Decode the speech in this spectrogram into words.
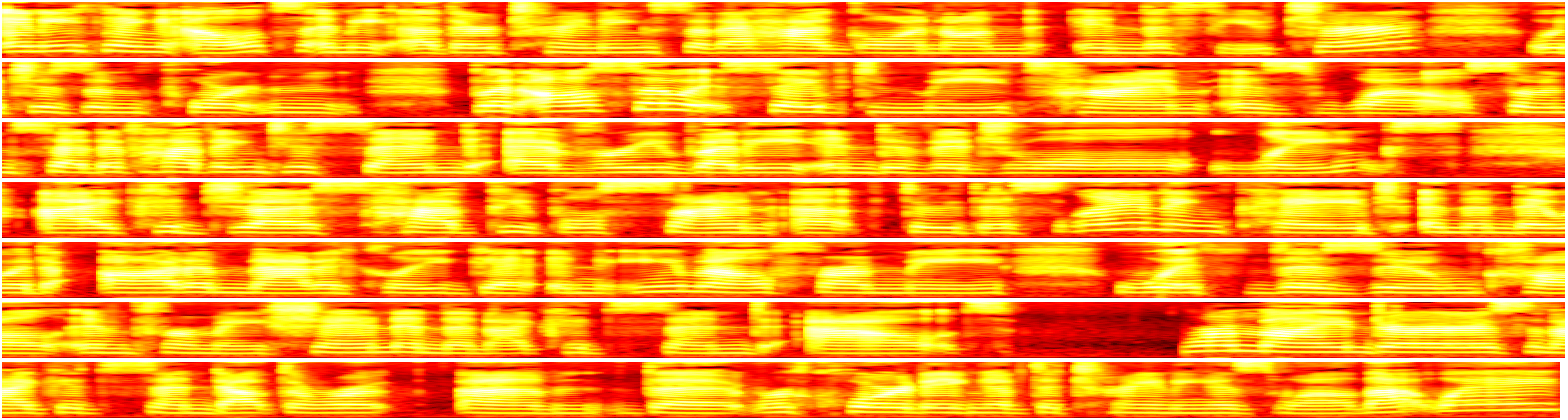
anything else, any other trainings that I had going on in the future, which is important. But also, it saved me time as well. So instead of having to send everybody individual links, I could just have people sign up through this landing page and then they would automatically get an email from me with the Zoom call information. And then I could send out reminders and I could send out the re- um, the recording of the training as well that way.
